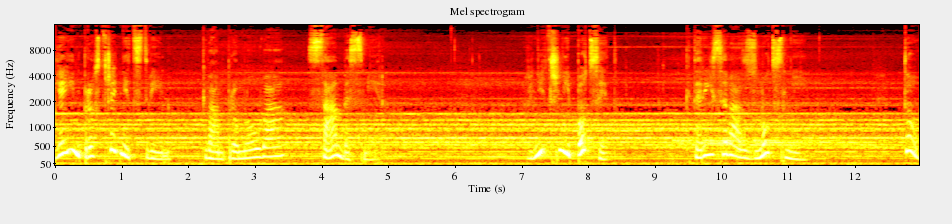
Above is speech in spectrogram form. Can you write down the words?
Jejím prostřednictvím k vám promlouvá sám vesmír. Vnitřní pocit, který se vás zmocní, to,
